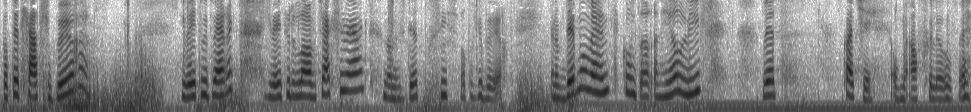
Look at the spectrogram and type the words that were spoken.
dat dit gaat gebeuren, je weet hoe het werkt, je weet hoe de Law Attraction werkt, dan is dit precies wat er gebeurt. En op dit moment komt er een heel lief wit katje op me afgelopen.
